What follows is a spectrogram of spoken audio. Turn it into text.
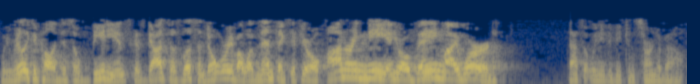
We really could call it disobedience because God says, listen, don't worry about what men think. If you're honoring me and you're obeying my word, that's what we need to be concerned about.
